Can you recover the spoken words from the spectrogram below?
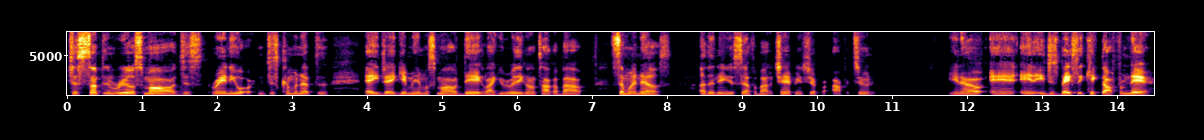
just something real small, just Randy Orton just coming up to AJ, giving him a small dig, like you're really gonna talk about someone else other than yourself about a championship or opportunity. You know, and, and it just basically kicked off from there.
